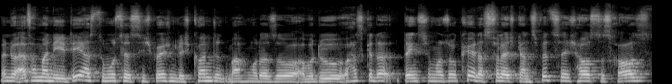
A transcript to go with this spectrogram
wenn du einfach mal eine Idee hast, du musst jetzt nicht wöchentlich Content machen oder so, aber du hast gedacht, denkst dir mal so, okay, das ist vielleicht ganz witzig, haust es raus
